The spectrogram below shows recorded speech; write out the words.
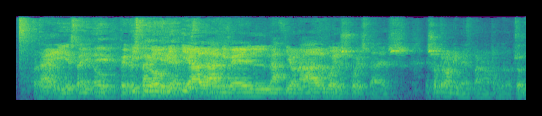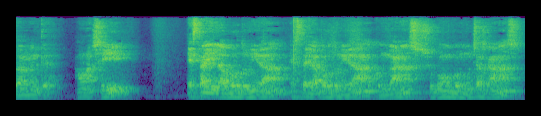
Está ahí, está ahí, eh, pero está título ahí, eh, oficial está a ahí. nivel nacional, pues cuesta, es, es otro nivel para nosotros. Totalmente. Aún así, está ahí la oportunidad, está ahí la oportunidad, con ganas, supongo con muchas ganas.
